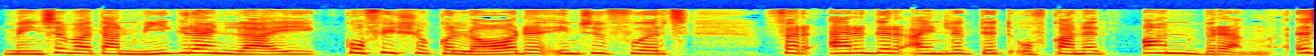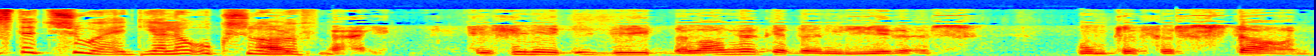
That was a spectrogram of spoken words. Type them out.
mense wat aan migraine ly, koffie, sjokolade ensovoorts vererger eintlik dit of kan dit aanbring. Is dit so? Het julle ook so okay. Jy sien die, die, die belangrike ding hier is om te verstaan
